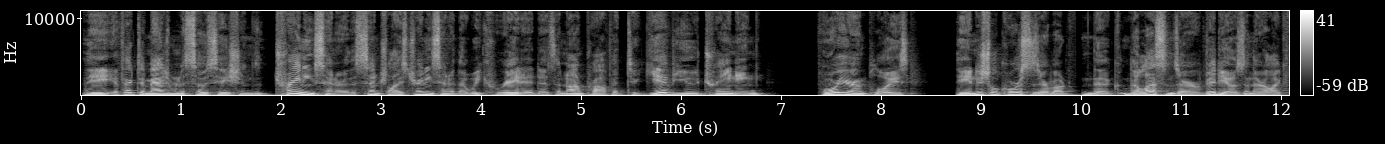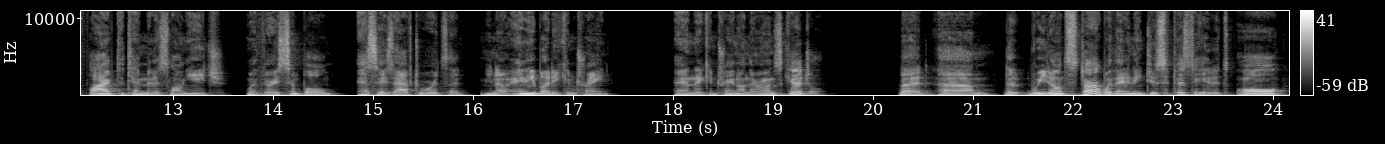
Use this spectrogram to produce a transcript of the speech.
The Effective Management Association Training Center, the centralized training center that we created as a nonprofit to give you training for your employees. The initial courses are about the, the lessons are videos and they're like five to 10 minutes long each with very simple essays afterwards that, you know, anybody can train and they can train on their own schedule. But um, that we don't start with anything too sophisticated. It's all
